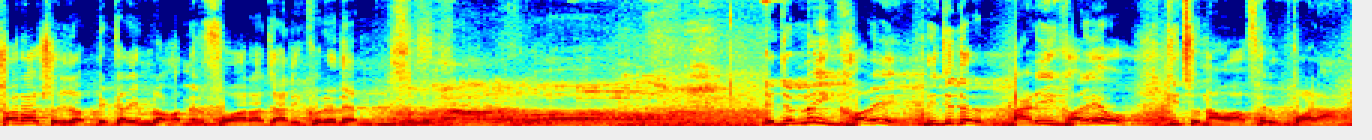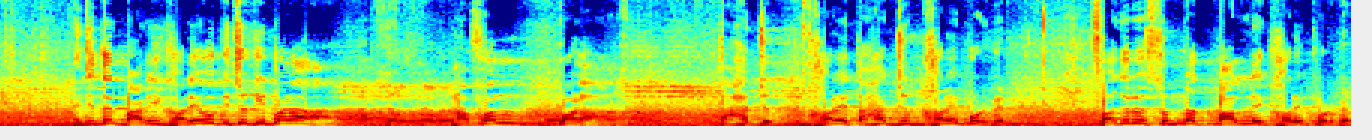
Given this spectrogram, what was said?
সরাসরি রব্বে কারীম রহমের ফোয়ারা জারি করে দেন। এজন্যই ঘরে নিজেদের বাড়ি ঘরেও কিছু নওয়াফেল পড়া। নিজেদের বাড়ি ঘরেও কিছু কি পড়া? নফল পড়া। তাহাজুদ ঘরে তাহাজুদ ঘরে পড়বেন। ফজরের সুন্নত পারলে ঘরে পড়বেন।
